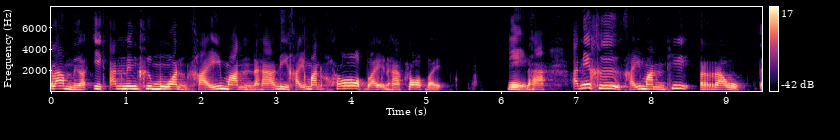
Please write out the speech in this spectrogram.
กล้ามเนื้ออีกอันหนึงคือมวลไขมันนะคะ นี่ไขมันครอบไว้นะคะ ครอบไว้ นี่นะคะ อันนี้คือไขมันที่เราจ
